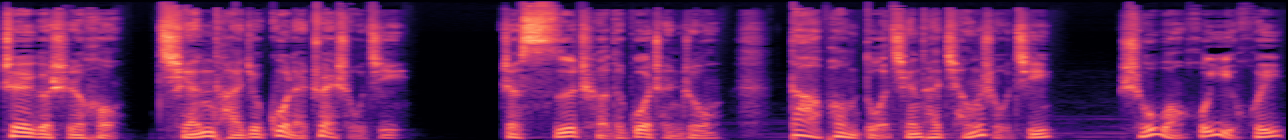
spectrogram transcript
这个时候前台就过来拽手机。这撕扯的过程中，大胖躲前台抢手机，手往后一挥，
